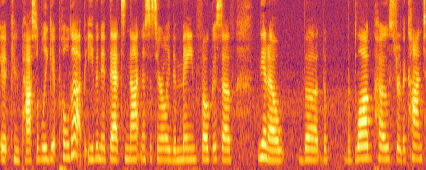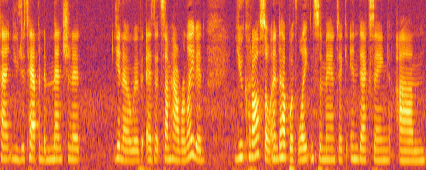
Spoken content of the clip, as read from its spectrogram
it can possibly get pulled up, even if that's not necessarily the main focus of, you know, the, the, the blog post or the content. You just happen to mention it, you know, if, as it's somehow related. You could also end up with latent semantic indexing um,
